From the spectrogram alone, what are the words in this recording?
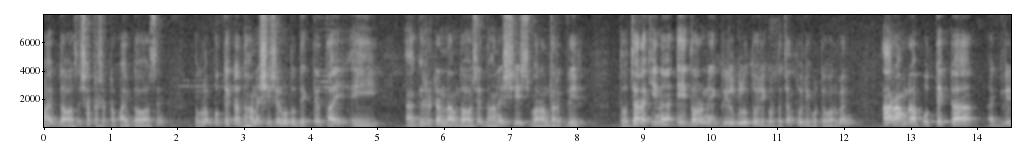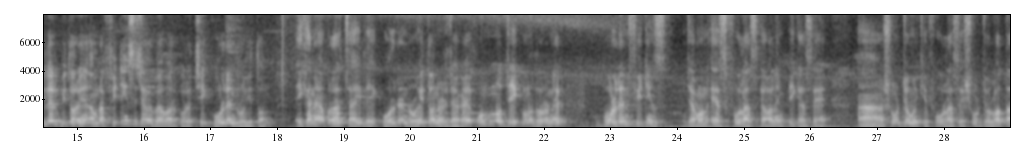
পাইপ দেওয়া আছে, সাতটা সাতটা পাইপ দেওয়া আছে। এগুলো প্রত্যেকটা ধানের শীষের মতো দেখতে, তাই এই গ্রিলটার নাম দেওয়া হয়েছে ধানের শীষ বারান্দার গ্রিল। তো যারা কিনা এই ধরনের গ্রিলগুলো তৈরি করতে চান, তৈরি করতে পারবেন। আর আমরা প্রত্যেকটা গ্রিলের ভিতরে আমরা ফিটিংস হিসেবে ব্যবহার করেছি গোল্ডেন রোহিতন। এখানে আপনারা চাইলে গোল্ডেন রোহিতনের জায়গায় অন্য যে কোনো ধরনের গোল্ডেন ফিটিংস যেমন এস ফুল আছে অলিম্পিক আছে সূর্যমুখী ফুল আছে, সূর্যলতা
